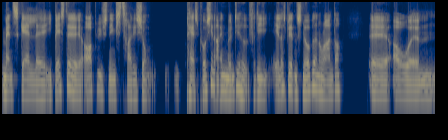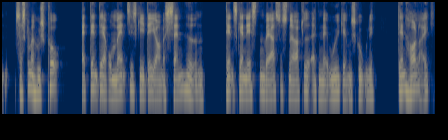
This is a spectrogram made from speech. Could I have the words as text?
man skal øh, i bedste oplysningstradition passe på sin egen myndighed, fordi ellers bliver den snuppet af nogle andre. Øh, og øh, så skal man huske på, at den der romantiske idé om, at sandheden, den skal næsten være så snørklet, at den er uigennemskuelig, den holder ikke.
